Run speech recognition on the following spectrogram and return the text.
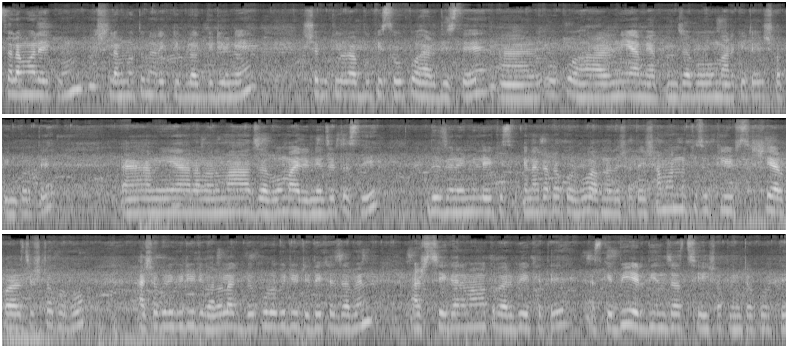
আসসালামু আলাইকুম। আসলাম নতুন আরেকটি ব্লগ ভিডিও নিয়ে। শফিকুল আব্বু কিছু উপহার দিছে, আর উপহার নিয়ে আমি এখন যাব মার্কেটে শপিং করতে। আমি আর আমার মা যাব মায়ের নিয়ে যেতেছি। দুজনে মিলে কিছু কেনাকাটা করব। আপনাদের সাথে সামান্য কিছু ক্লিপস শেয়ার করার চেষ্টা করব। আশা করি ভিডিওটি ভালো লাগবে। পুরো ভিডিওটি দেখে যাবেন। আসছি এখানে মামাতো বাড়ির বিয়ে খেতে। আজকে বিয়ের দিন যাচ্ছি এই শপিংটা করতে।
